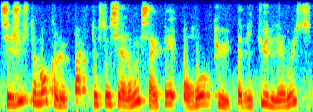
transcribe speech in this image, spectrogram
c'est justement que le pacte social russe a été rompu. D'habitude, les Russes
